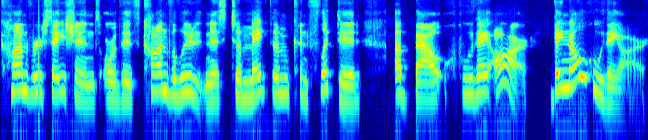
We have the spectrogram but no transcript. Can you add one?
conversations or this convolutedness to make them conflicted about who they are. They know who they are.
